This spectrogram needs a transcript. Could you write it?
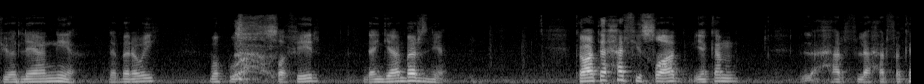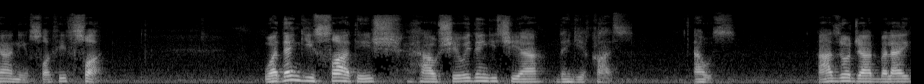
گوێ لیان نییە لەبەرەوەی وەکو سەفیر دەنگیان بەرز نییە کەواتە حرفی سڵات یەکەم حرف لە حرفەکانی سەفی سڵات و دەنگی سڵاتیش هاوشێوەی دەنگی چییە دەنگی قاس ئەوس ها زۆر جار بەلای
